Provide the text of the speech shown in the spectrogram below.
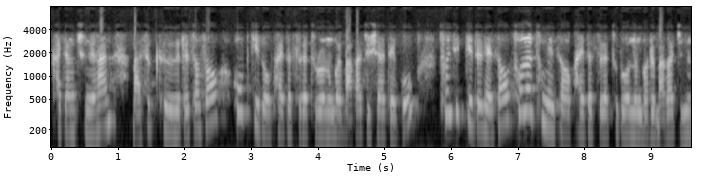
가장 중요한 마스크를 써서 호흡기로 바이러스가 들어오는 걸 막아주셔야 되고 손 씻기를 해서 손을 통해서 바이러스가 들어오는 거를 막아주는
